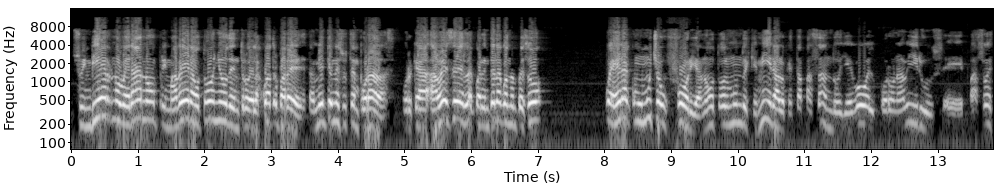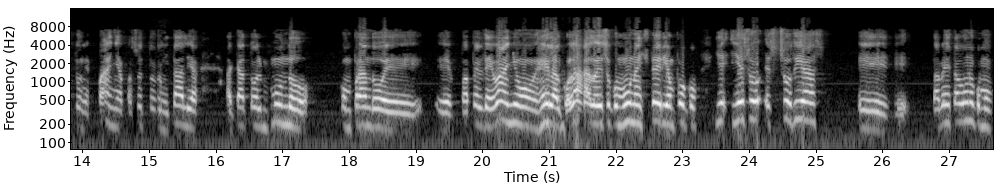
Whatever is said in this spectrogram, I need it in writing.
su invierno, verano, primavera, otoño dentro de las cuatro paredes. También tiene sus temporadas. Porque a, veces la cuarentena cuando empezó pues era como mucha euforia, ¿no? Todo el mundo es que mira lo que está pasando, llegó el coronavirus, eh, pasó esto en España, pasó esto en Italia, acá todo el mundo comprando eh, eh, papel de baño, gel alcoholado, eso como una histeria un poco, y, y eso, esos días, tal vez estaba uno como,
